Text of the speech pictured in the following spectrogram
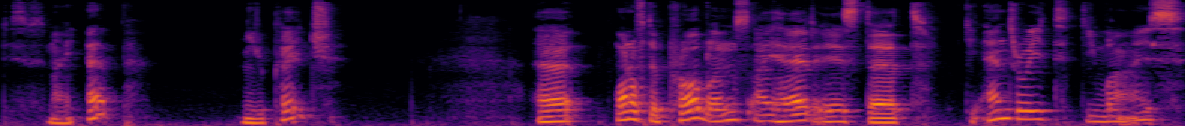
this is my app, new page. Uh, one of the problems I had is that the Android device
